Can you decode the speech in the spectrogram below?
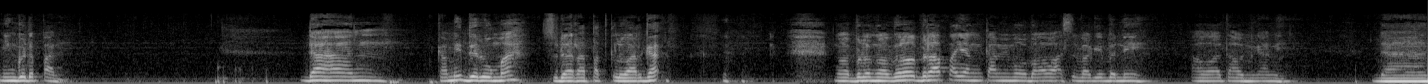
Minggu depan. Dan kami di rumah sudah rapat keluarga. Ngobrol-ngobrol berapa yang kami mau bawa sebagai benih awal tahun kami. Dan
